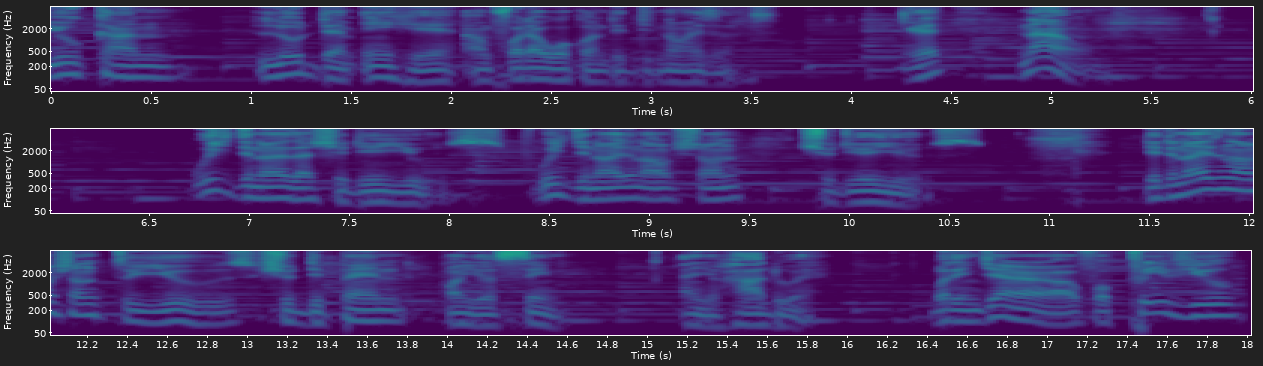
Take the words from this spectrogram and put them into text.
you can load them in here and further work on the denoisers. Okay, now which denoiser should you use? Which denoising option should you use? The denoising option to use should depend on your scene and your hardware. But in general, for preview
